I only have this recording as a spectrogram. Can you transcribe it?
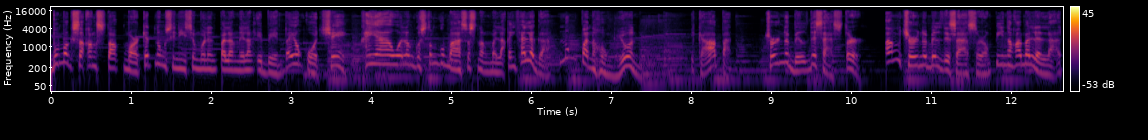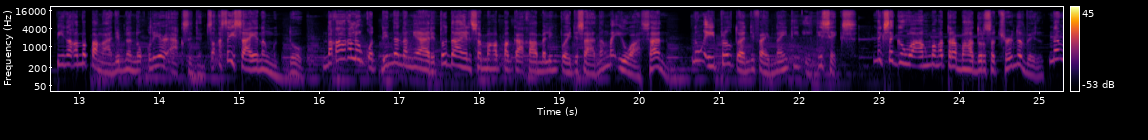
Bumagsak ang stock market nung sinisimulan pa lang nilang ibenta yung kotse, kaya walang gustong gumastos ng malaking halaga nung panahong yun. Ikaapat, Chernobyl Disaster ang Chernobyl disaster ang pinakamalala at pinakamapanganib na nuclear accident sa kasaysayan ng mundo. Nakakalungkot din na nangyari to dahil sa mga pagkakamaling pwede sanang maiwasan. Noong April 25, 1986, nagsagawa ang mga trabahador sa Chernobyl ng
